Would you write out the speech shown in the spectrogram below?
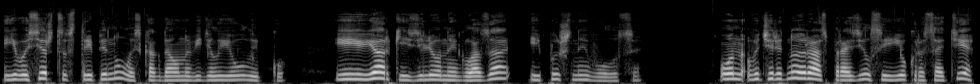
Его сердце встрепенулось, когда он увидел ее улыбку, ее яркие зеленые глаза и пышные волосы. Он в очередной раз поразился ее красоте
